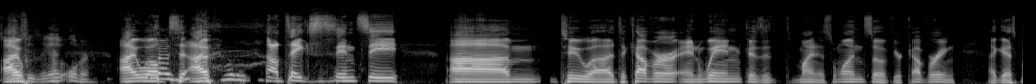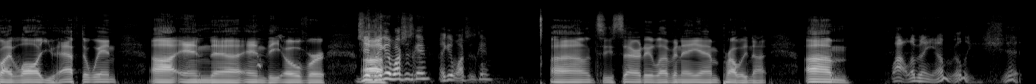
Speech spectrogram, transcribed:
I, bowl season, over. I will. Well, T- I, I'll take Cincy um, to uh, to cover and win because it's minus one. So if you're covering, I guess by law you have to win. Uh, and uh, and the over. Jim, uh, I can watch this game. I can watch this game. uh, let's see, Saturday 11 a.m. Probably not. Um, Wow, 11 a.m. Really? Shit.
